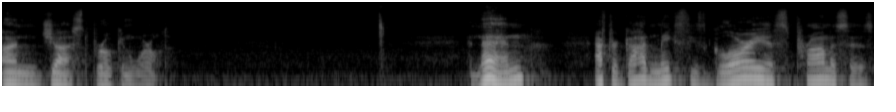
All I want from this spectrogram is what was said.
unjust, broken world. And then, after God makes these glorious promises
